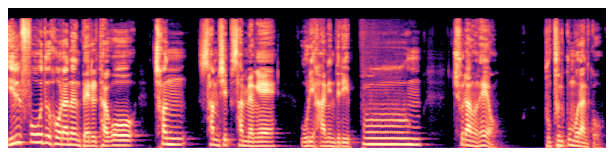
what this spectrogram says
일포드호라는 배를 타고 1033명의 우리 한인들이 뿡 출항을 해요. 부푼 꿈을 안고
